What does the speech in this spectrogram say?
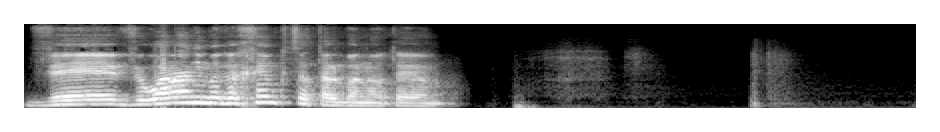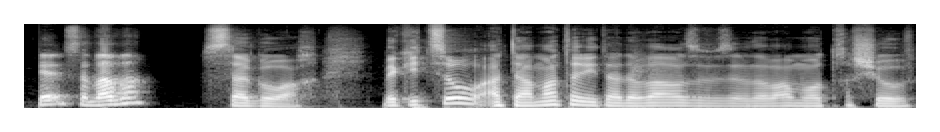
ו- ווואלה אני מרחם קצת על בנות היום. כן, סבבה? סגור. בקיצור, אתה אמרת לי את הדבר הזה, וזה דבר מאוד חשוב.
